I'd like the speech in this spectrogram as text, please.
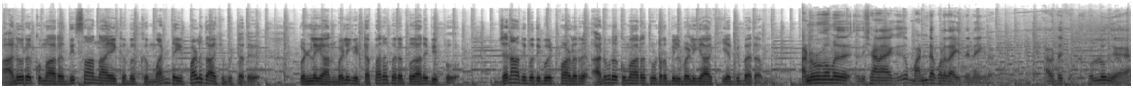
அனுரகுமார திசாநாயகவுக்கு மண்டை பழுதாகிவிட்டது. பிள்ளையான் வெளியிட்ட பரபரப்பு அறிவிப்பு. ஜனாதிபதி வேட்பாளர் அனுரகுமார தொடர்பில் வெளியாகிய விவரம் அனுரகுமார திசாநாயக்கு மண்டை பழுதாகி நினைக்கிறேன். அவர்கிட்ட சொல்லுங்க.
